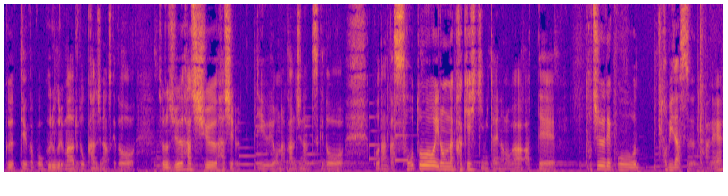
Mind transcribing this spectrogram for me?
クっていうかこうぐるぐる回る感じなんですけどそれを18周走るっていうような感じなんですけどこうなんか相当いろんな駆け引きみたいなのがあって途中でこう飛び出すとかね、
